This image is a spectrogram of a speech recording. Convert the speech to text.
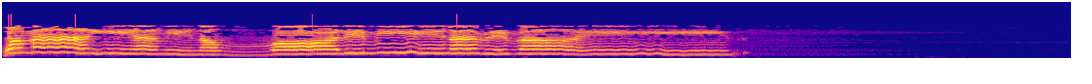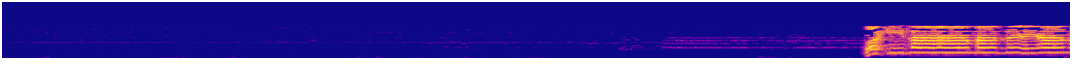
وَمَا هِيَ مِنَ الظَّالِمِينَ بِبَعِيدٍ. وَإِلَى مَدْيَنَ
